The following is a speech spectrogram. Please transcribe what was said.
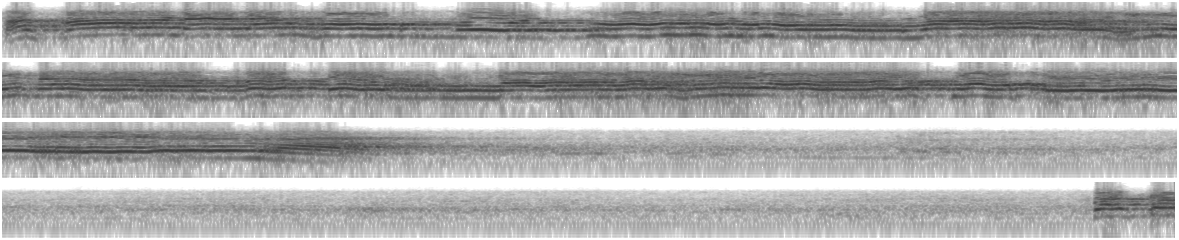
فقال لهم رسول الله ناقة الله وسقيها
